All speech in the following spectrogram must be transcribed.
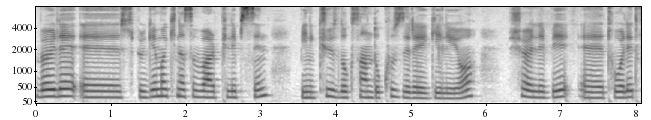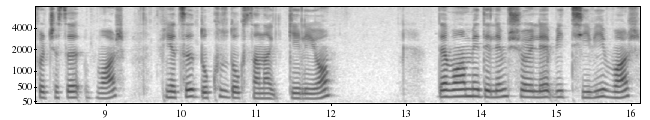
Böyle e, süpürge makinesi var Philips'in. 1299 liraya geliyor. Şöyle bir e, tuvalet fırçası var. Fiyatı 9.90'a geliyor. Devam edelim. Şöyle bir TV var.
